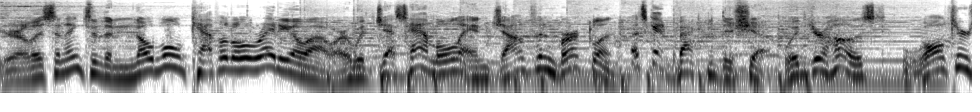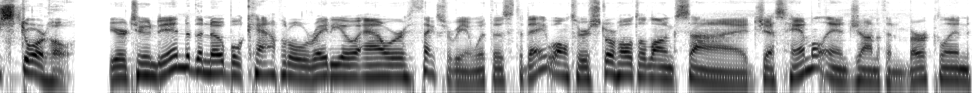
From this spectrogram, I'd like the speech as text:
You're listening to the Noble Capital Radio Hour with Jess Hamill and Jonathan Berkland. Let's get back to the show with your host, Walter Storholt. You're tuned in to the Noble Capital Radio Hour. Thanks for being with us today. Walter Storholt alongside Jess Hamill and Jonathan Berkland,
